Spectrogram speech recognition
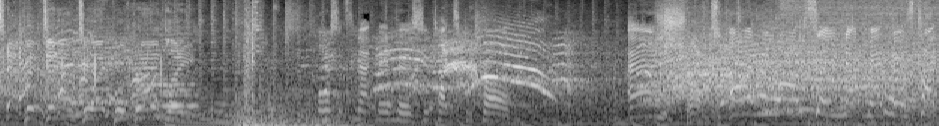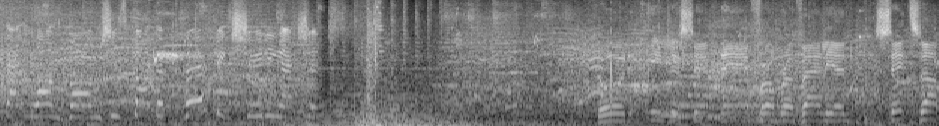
tap it down to April Brandley. Of course, it's Nat Medhurst who takes control. And Shot. I love seeing Nat Medhurst take that long bomb. She's got the perfect shooting action. Good intercept there from Ravaillion. Sets up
